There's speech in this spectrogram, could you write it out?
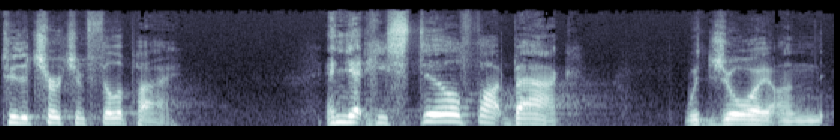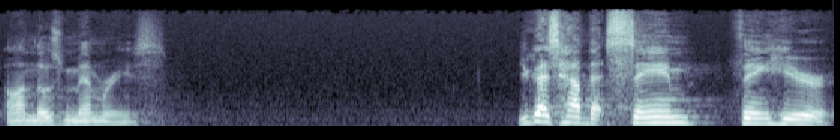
to the church in Philippi. And yet he still thought back with joy on, on those memories. You guys have that same thing here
